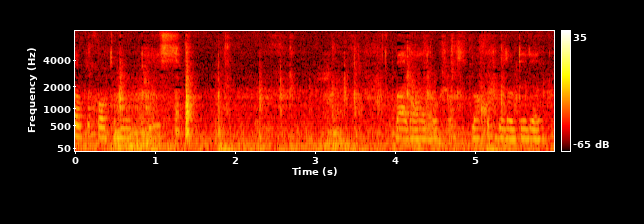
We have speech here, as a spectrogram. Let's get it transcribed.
საფრთხოთ მოკლის მაგრამ რა უშავს ნახოთ მე რამდენი არის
